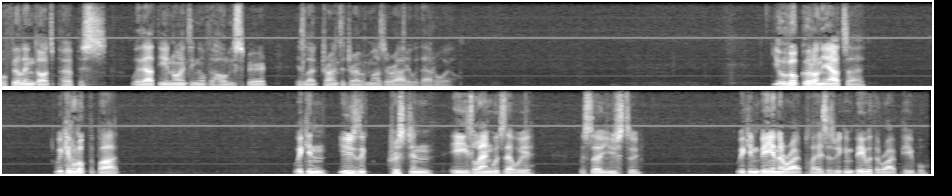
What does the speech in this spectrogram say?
fulfilling God's purpose without the anointing of the Holy Spirit is like trying to drive a Maserati without oil. You look good on the outside. We can look the part. We can use the Christian ease language that we, we're so used to. We can be in the right places. We can be with the right people.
